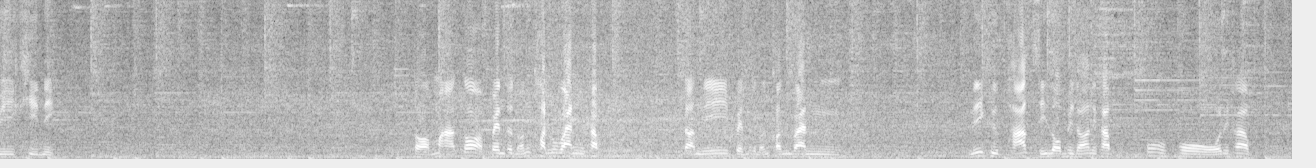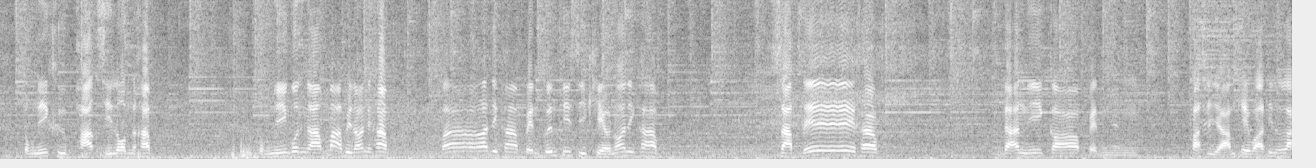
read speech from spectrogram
วีคลินิก ต่อมาก็เป็นถนนคอนแวนครับด้านนี้เป็นถนนคอนแวน นี่คือพาร์คสีลมพี่น้องนี่ครับ โอ้โหนี่ครับ ตรงนี้คือพาร์คสีลมนะครับ ตรงนี้งดงามมากพี่น้องนี่ครับบ้านนี่ครับเป็นพื้นที่สีเขียวเนาะนี่ครับ สับเด้ครับ ด้านนี้ก็เป็นพระสยามเทวาธิร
